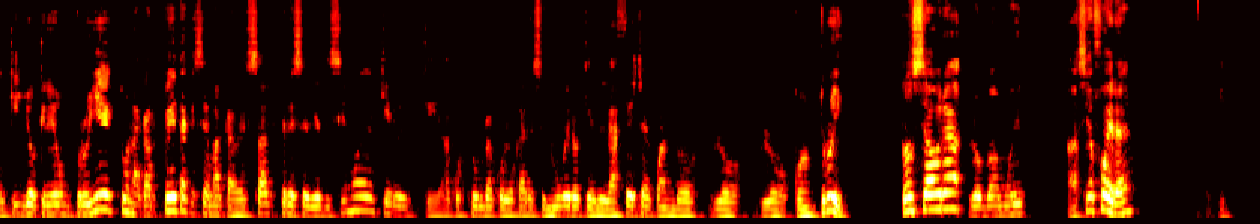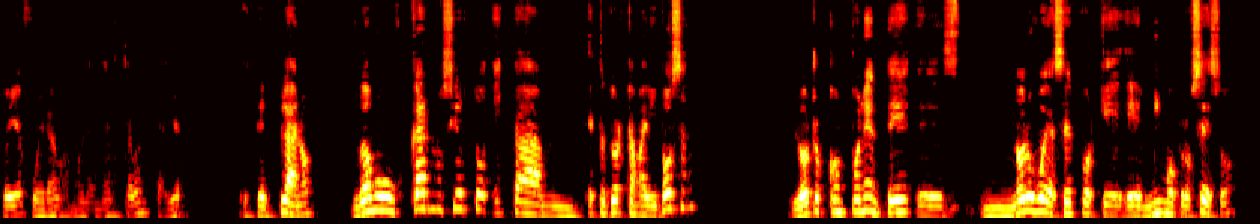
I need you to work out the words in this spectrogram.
Aquí yo creo un proyecto, una carpeta que se llama cabezal 131019, que, que acostumbra a colocar ese número que es la fecha cuando lo, lo construí. Entonces ahora lo vamos a ir hacia afuera. Aquí estoy afuera, vamos a agrandar esta pantalla. Este es plano. Y vamos a buscar, ¿no es cierto?, esta, esta tuerca mariposa. Los otros componentes no los voy a hacer porque es el mismo proceso.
